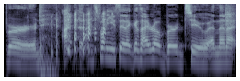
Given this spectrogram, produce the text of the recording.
bird. I, it's funny you say that because I wrote bird too, and then I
